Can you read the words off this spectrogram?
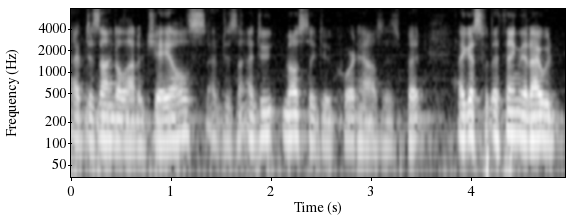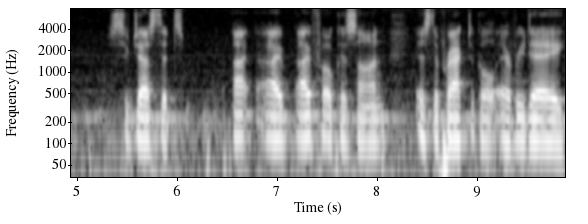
I've designed a lot of jails. I've designed, I do mostly do courthouses. But I guess the thing that I would suggest that I, I, I focus on is the practical, everyday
